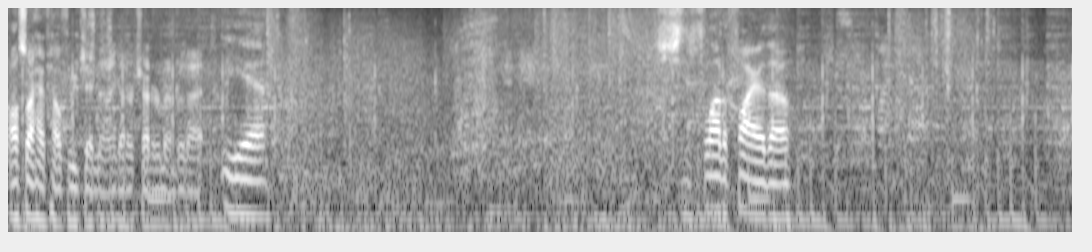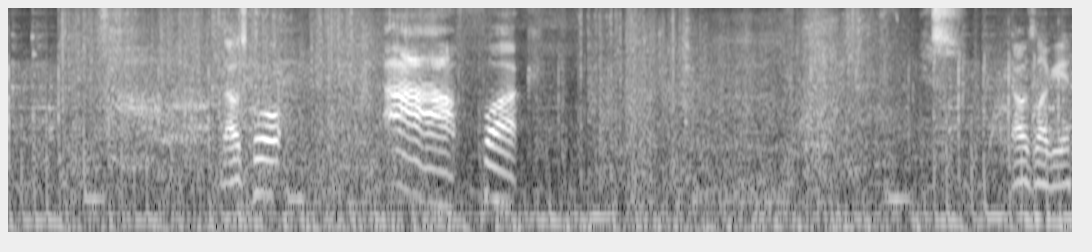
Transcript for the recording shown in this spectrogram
Also, I have health regen now. I gotta try to remember that. Yeah. It's a lot of fire, though. That was cool. Ah, fuck. Yes. That was lucky.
